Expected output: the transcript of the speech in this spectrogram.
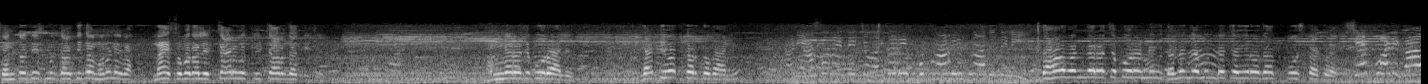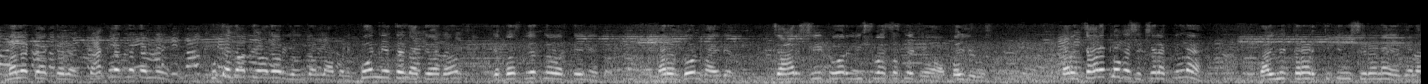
संतोष देशमुख जातीचा म्हणून आहे का? माझ्यासोबत आले चार वकील चार जातीचे. भंगाराचे पोरं आले जातीवाद करतो का आम्ही? दहा बंगाराच्या पोरांनी धनंजय मुंडेच्या विरोधात पोस्ट टाकलं गाव मला टॅग केलं टाकलंच ना त्यांनी. कुठे जातीवादावर घेऊन चाललो आपण? कोण नेते जातीवादावर? जे बसलेत ना वर ते नेते. कारण दोन फायदे आहेत. चार शीटवर विश्वासच नाही ठेवा पहिली गोष्ट. कारण चारच लोक शिक्षा लागतील ना. वाल्मिक कराड किती उशिरा नाही हे केला.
